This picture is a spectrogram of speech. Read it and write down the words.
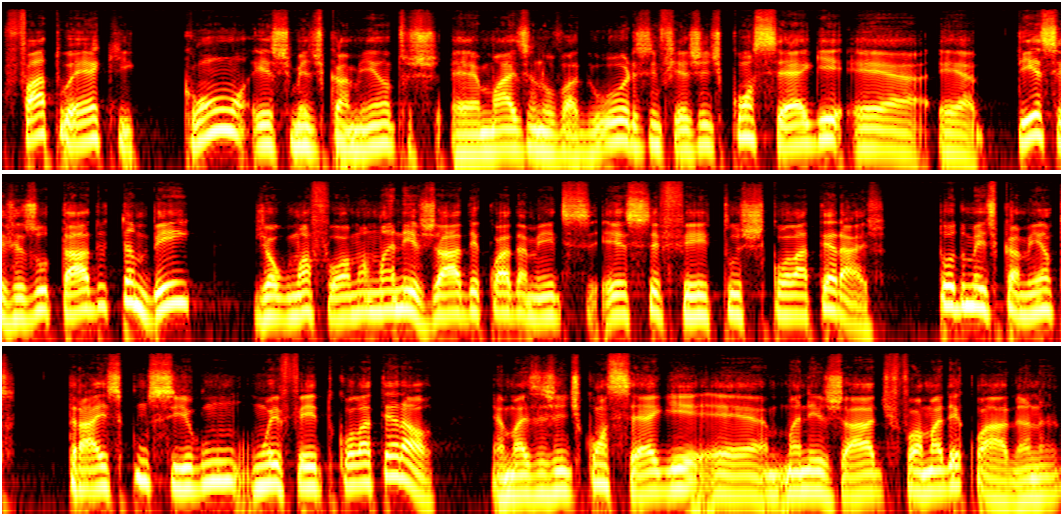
fato é que com esses medicamentos é, mais inovadores, enfim, a gente consegue é, é, ter esse resultado e também, de alguma forma, manejar adequadamente esses efeitos colaterais. Todo medicamento traz consigo um, um efeito colateral, é, mas a gente consegue é, manejar de forma adequada, né?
